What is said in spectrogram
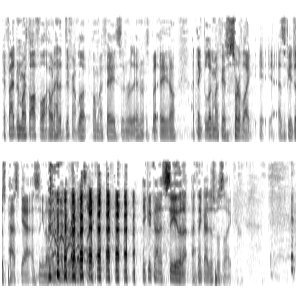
if I'd been more thoughtful, I would have had a different look on my face and really. But, you know, I think the look on my face was sort of like, as if he had just passed gas, you know, in, in the room. It's like, he could kind of see that I, I think I just was like,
